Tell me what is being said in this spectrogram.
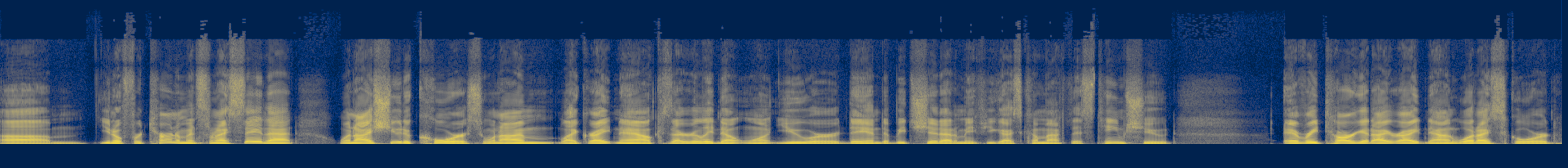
um, you know, for tournaments. When I say that, when I shoot a course, when I'm like right now, because I really don't want you or Dan to beat shit out of me if you guys come out to this team shoot every target I write down what I scored,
